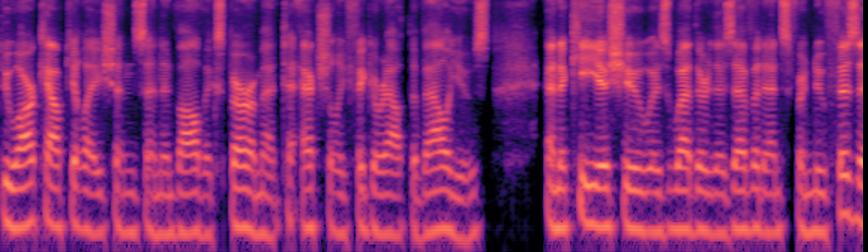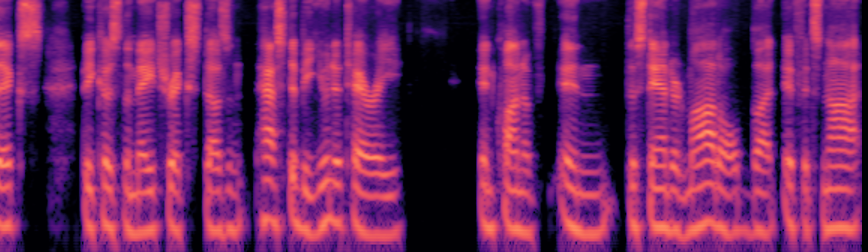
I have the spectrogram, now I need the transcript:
do our calculations and involve experiment to actually figure out the values. And a key issue is whether there's evidence for new physics because the matrix doesn't has to be unitary in quantum in the standard model. But if it's not,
